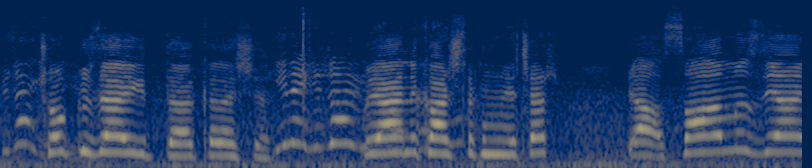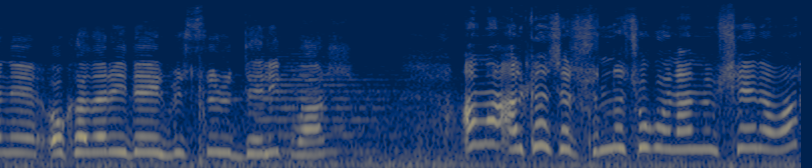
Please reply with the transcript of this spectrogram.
güzel gitti. Çok güzel gitti arkadaşlar. Yine güzel gitti. yani karşı takım geçer. Ya sağımız yani o kadar iyi değil. Bir sürü delik var. Ama arkadaşlar şunda çok önemli bir şey de var.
